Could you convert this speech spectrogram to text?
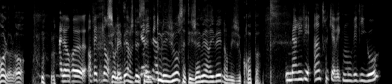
Oh là là Alors, euh, en fait, non. Sur en les berges de Seine tous les jours, ça t'est jamais arrivé? Non mais je crois pas. Il m'est arrivé un truc avec mon Véligo,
